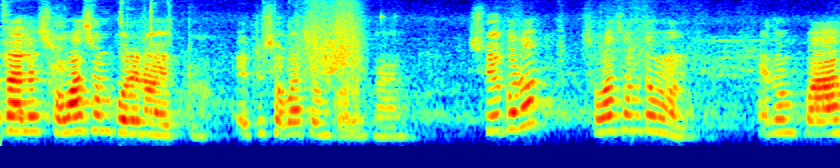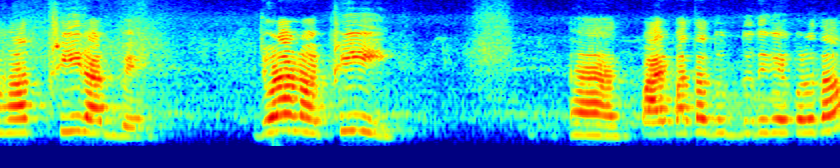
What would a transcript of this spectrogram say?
তাহলে শবাসন করে নাও একটু। একটু শবাসন করো হ্যাঁ। শুয়ে পড়ো শবাসন কেমন? একদম পা হাত ফ্রি রাখবে। জোড়া নয় ফ্রি হ্যাঁ পায়ের পাতা দুধ দুদিকে করে দাও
